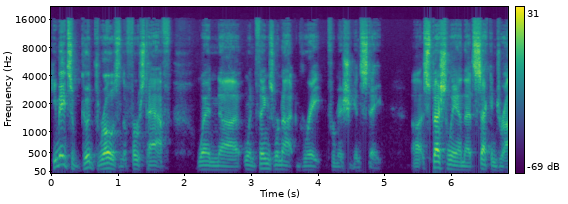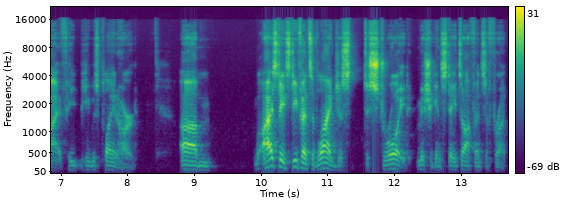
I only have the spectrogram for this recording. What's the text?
he made some good throws in the first half when uh, when things were not great for Michigan State, uh, especially on that second drive. He he was playing hard. Um, Ohio State's defensive line just destroyed Michigan State's offensive front.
